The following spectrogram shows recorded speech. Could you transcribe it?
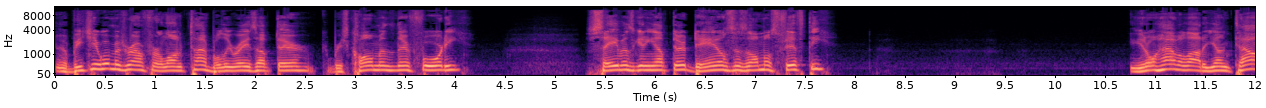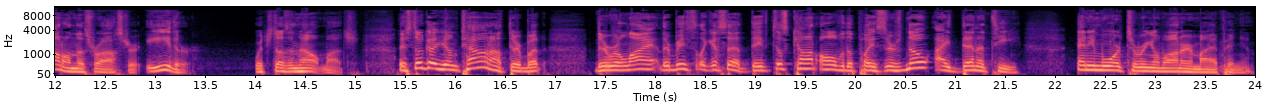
You know, BJ Whitmer's around for a long time. Bully Ray's up there. Caprice Coleman's near forty. Sabin's getting up there. Daniels is almost fifty. You don't have a lot of young talent on this roster either, which doesn't help much. They still got young talent out there, but they're reliant. They're basically, like I said, they've just gone all over the place. There's no identity anymore to Ring of Honor, in my opinion.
